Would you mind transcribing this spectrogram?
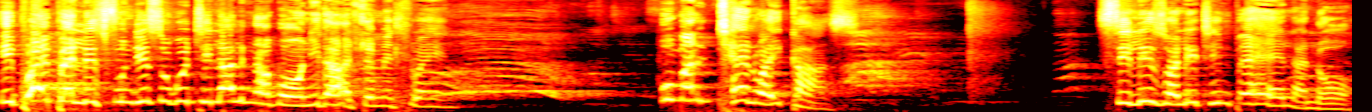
iBhayibheli lisifundisa ukuthi lalingaboni kahle emehlweni. Uma lithelwa igazi silizwa lithi impela lo.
